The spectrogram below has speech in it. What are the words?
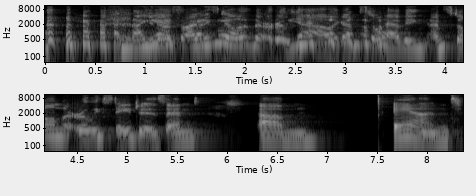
not you yet know, so i'm still will. in the early yeah like i'm still having i'm still in the early stages and um and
